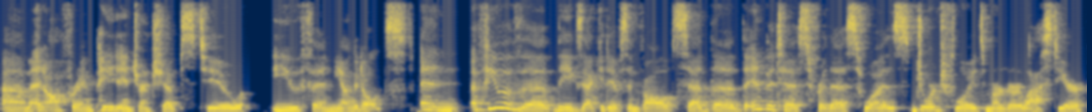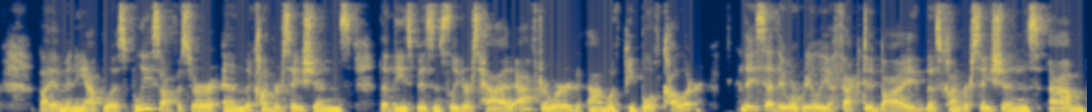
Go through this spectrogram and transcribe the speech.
um, and offering paid internships to youth and young adults. And a few of the the executives involved said the the impetus for this was George Floyd's murder last year by a Minneapolis police officer and the conversations that these business leaders had afterward um, with people of color. They said they were really affected by those conversations um,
